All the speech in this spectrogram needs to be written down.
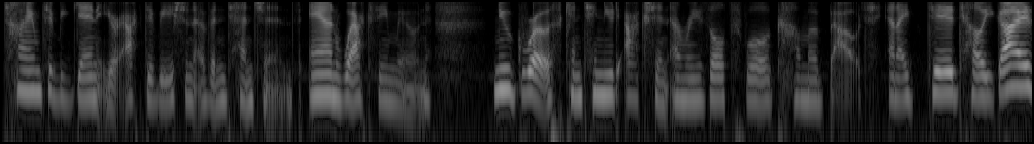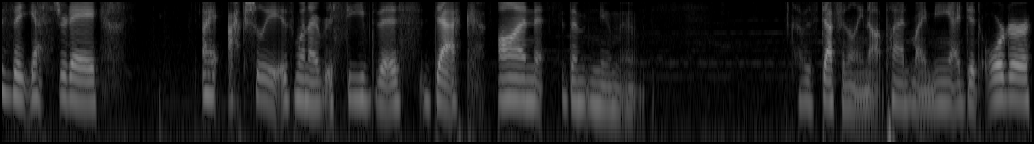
time to begin your activation of intentions, and waxy moon. New growth, continued action, and results will come about. And I did tell you guys that yesterday, I actually is when I received this deck on the new moon. That was definitely not planned by me. I did order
